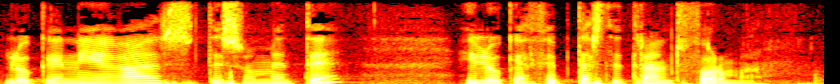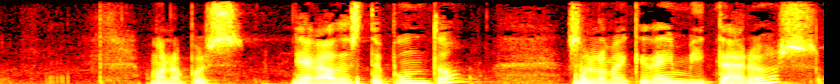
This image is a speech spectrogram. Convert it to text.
lo que niegas te somete y lo que aceptas te transforma. Bueno, pues llegado a este punto, solo me queda invitaros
